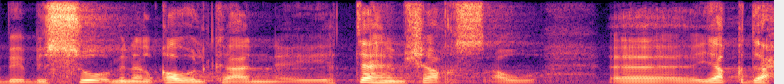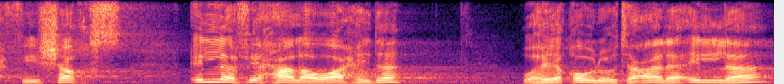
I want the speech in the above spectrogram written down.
بالسوء من القول كأن يتهم شخص أو يقدح في شخص إلا في حالة واحدة وهي قوله تعالى إلا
